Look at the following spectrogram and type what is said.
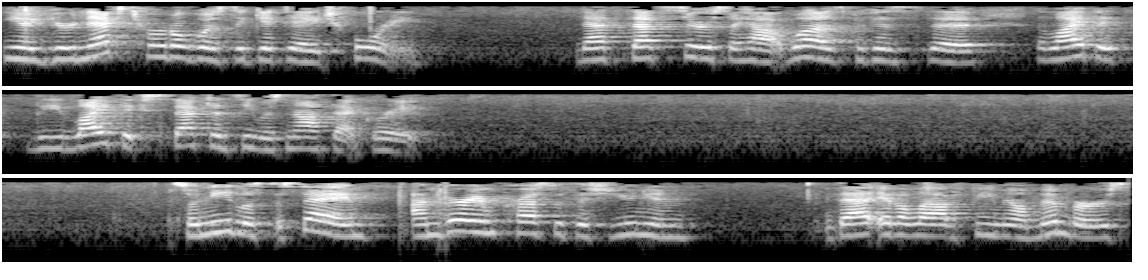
you know, your next hurdle was to get to age 40. That's that's seriously how it was because the the life the life expectancy was not that great. So needless to say, I'm very impressed with this union that it allowed female members.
